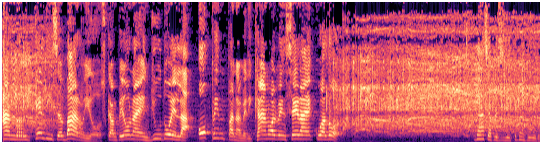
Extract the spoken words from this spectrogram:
Enriquelis Barrios, campeona en judo en la Open Panamericano al vencer a Ecuador. Gracias, presidente Maduro.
